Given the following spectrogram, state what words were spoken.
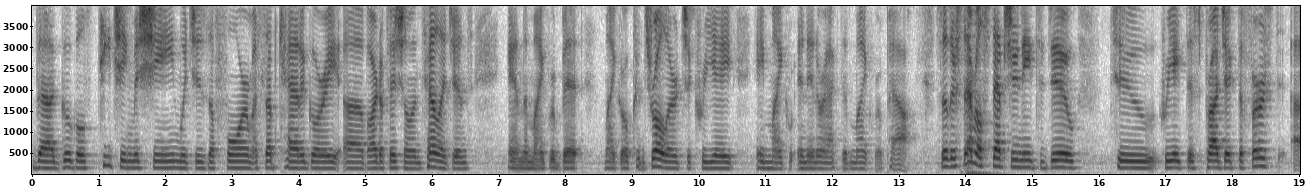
the Google's Teaching Machine, which is a form, a subcategory of artificial intelligence, and the microbit microcontroller to create a micro an interactive micropal. So there's several steps you need to do to create this project. The first, uh,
